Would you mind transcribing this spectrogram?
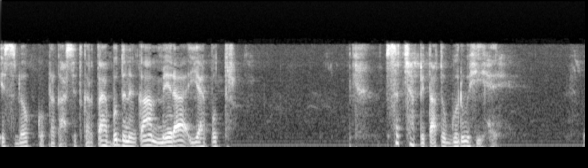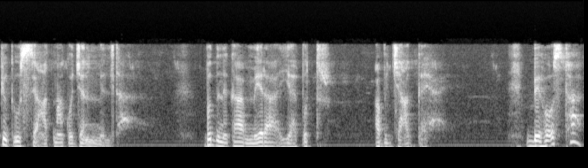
इस लोक को प्रकाशित करता है। बुद्ध ने कहा, मेरा यह पुत्र, सच्चा पिता तो गुरु ही है। क्योंकि उससे आत्मा को जन्म मिलता बुद्ध ने कहा, मेरा यह पुत्र अब जाग गया है। बेहोश था,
